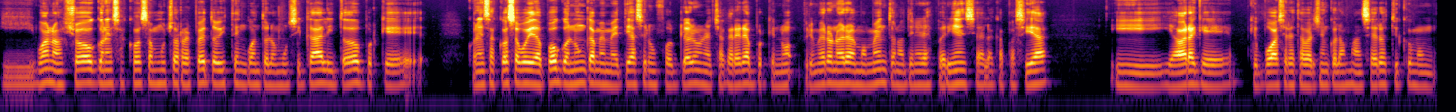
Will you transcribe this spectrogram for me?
y bueno, yo con esas cosas mucho respeto, ¿viste? En cuanto a lo musical y todo, porque con esas cosas voy de a poco, nunca me metí a hacer un folclore, una chacarera, porque primero no era el momento, no tenía la experiencia, la capacidad. Y, y ahora que, que puedo hacer esta versión con los manceros, estoy como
